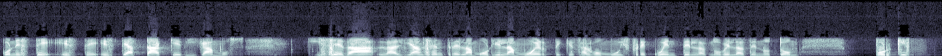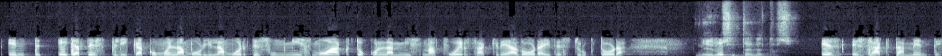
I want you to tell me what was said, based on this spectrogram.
con este este este ataque, digamos. Y se da la alianza entre el amor y la muerte, que es algo muy frecuente en las novelas de Notom, porque ella te explica cómo el amor y la muerte es un mismo acto con la misma fuerza creadora y destructora. Eros y Tánatos. Es exactamente,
